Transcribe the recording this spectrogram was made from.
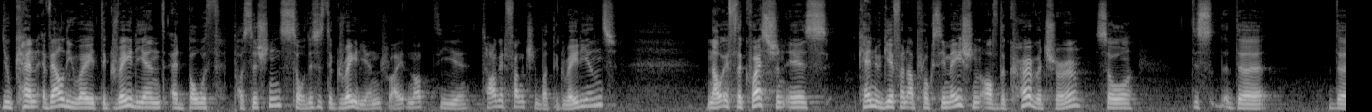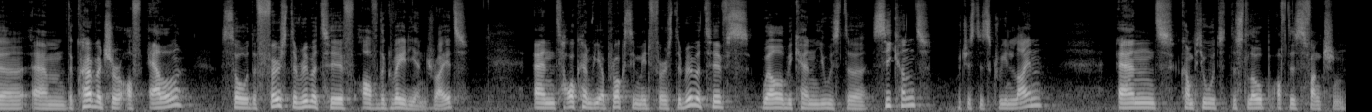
you can evaluate the gradient at both positions. So this is the gradient, right? Not the target function, but the gradient. Now, if the question is, can you give an approximation of the curvature? So this, the, the, um, the curvature of L so the first derivative of the gradient, right? And how can we approximate first derivatives? Well, we can use the secant, which is this green line, and compute the slope of this function.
